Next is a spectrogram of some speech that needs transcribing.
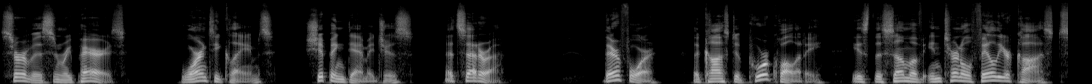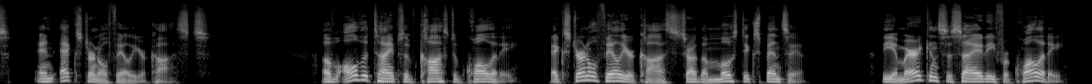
service and repairs, warranty claims, shipping damages, etc. Therefore, the cost of poor quality is the sum of internal failure costs and external failure costs. Of all the types of cost of quality, external failure costs are the most expensive. The American Society for Quality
